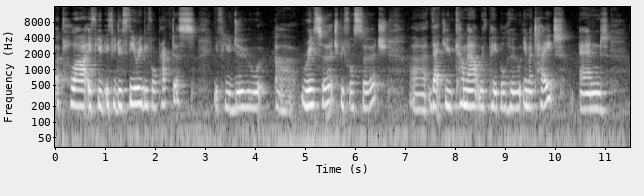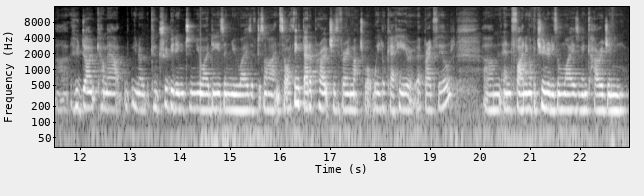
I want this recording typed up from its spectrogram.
apply if you if you do theory before practice, if you do uh, research before search, uh, that you come out with people who imitate and uh, who don't come out, you know, contributing to new ideas and new ways of design. So I think that approach is very much what we look at here at Bradfield, um, and finding opportunities and ways of encouraging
